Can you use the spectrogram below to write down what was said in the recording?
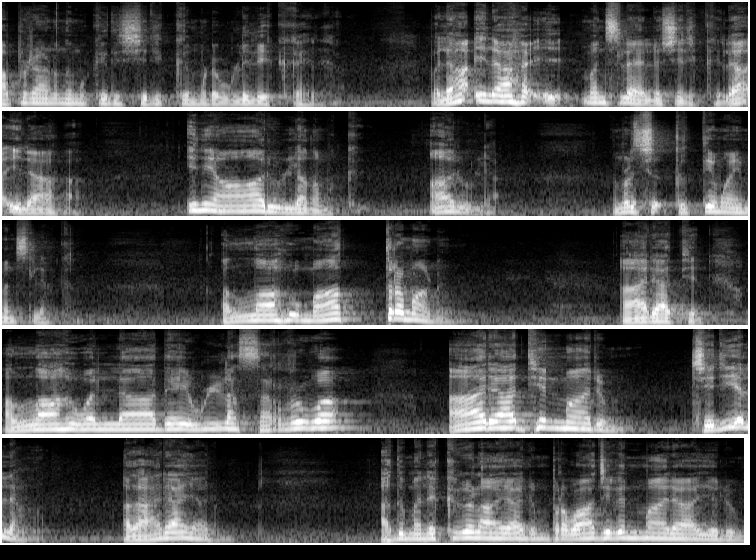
അപ്പോഴാണ് നമുക്കിത് ശരിക്കും നമ്മുടെ ഉള്ളിലേക്ക് കയറുക. അപ്പോൾ ലാ ഇലാഹ മനസ്സിലായല്ലോ ശരിക്ക്. ലാ ഇലാഹ. ഇനി ആരുമില്ല നമുക്ക്? ആരുമില്ല. നമ്മൾ കൃത്യമായി മനസ്സിലാക്കാം. അള്ളാഹു മാത്രമാണ് ആരാധ്യൻ. അല്ലാതെയുള്ള സർവ ആരാധ്യന്മാരും ശരിയല്ല. അതാരായാലും. അത് മലക്കുകളായാലും പ്രവാചകന്മാരായാലും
